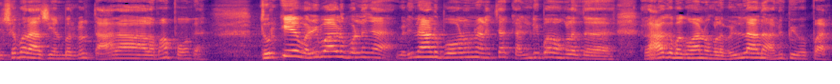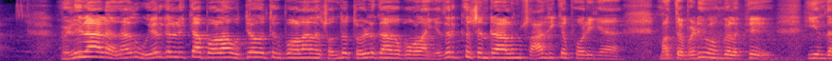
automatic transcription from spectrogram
ரிஷபராசி என்பர்கள் தாராளமாக போங்க. துர்க்கியை வழிபாடு பண்ணுங்கள் வெளிநாடு போகணும்னு நினச்சா கண்டிப்பாக உங்களை இந்த ராகு பகவான் உங்களை வெளிநாடு அனுப்பி வைப்பார். வெளிநாடு அதாவது உயர்கல்விக்காக போகலாம் உத்தியோகத்துக்கு போகலாம் இல்லை சொந்த தொழிலுக்காக போகலாம் எதற்கு சென்றாலும் சாதிக்க போகிறீங்க மற்றபடி உங்களுக்கு இந்த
